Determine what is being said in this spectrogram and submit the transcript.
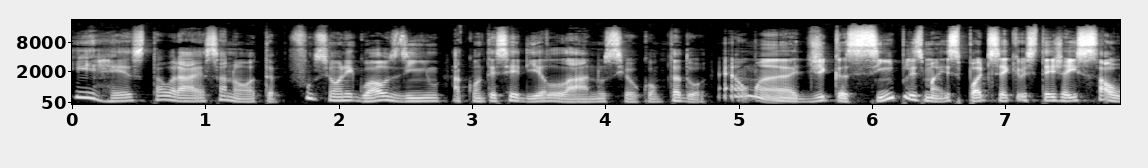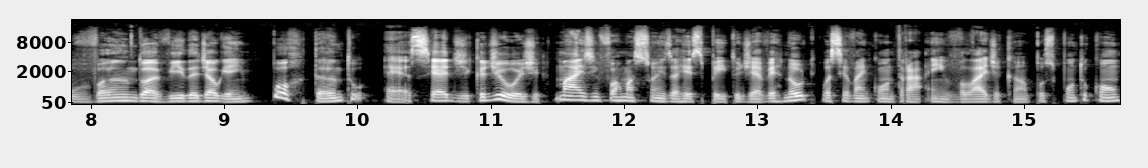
e restaurar essa nota. Funciona igualzinho aconteceria lá no seu computador. É uma dica simples, mas pode ser que eu esteja aí salvando a vida de alguém. Portanto, essa é a dica de hoje. Mais informações a respeito de Evernote você vai encontrar em vladecampus.com.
